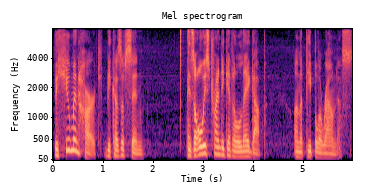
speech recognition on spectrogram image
The human heart, because of sin, is always trying to get a leg up on the people around us.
